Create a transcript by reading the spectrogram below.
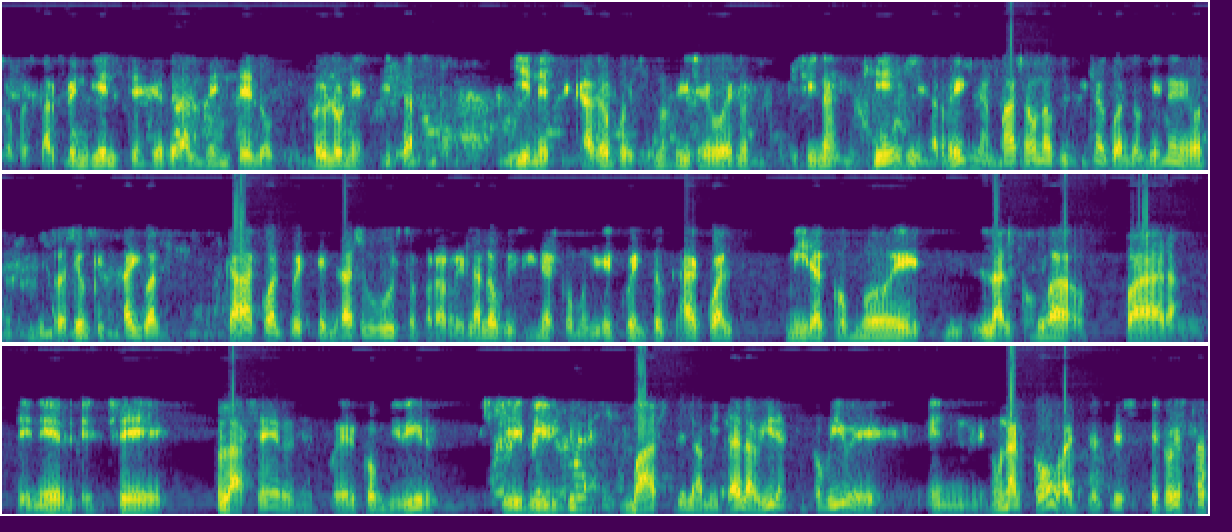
como estar pendiente de realmente lo que el pueblo necesita. Y en este caso, pues uno dice, bueno, oficina, ¿qué le arreglan más a una oficina cuando viene de otra administración que está igual? Cada cual pues tendrá su gusto para arreglar las oficinas, como dice el cuento, cada cual mira cómo es la alcoba para tener ese placer de poder convivir y vivir más de la mitad de la vida que uno vive en, una alcoba. Entonces, pero estas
